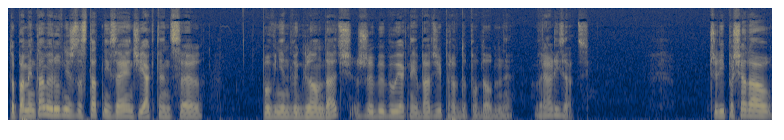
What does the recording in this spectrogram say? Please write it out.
to pamiętamy również z ostatnich zajęć, jak ten cel powinien wyglądać, żeby był jak najbardziej prawdopodobny w realizacji. Czyli posiadał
